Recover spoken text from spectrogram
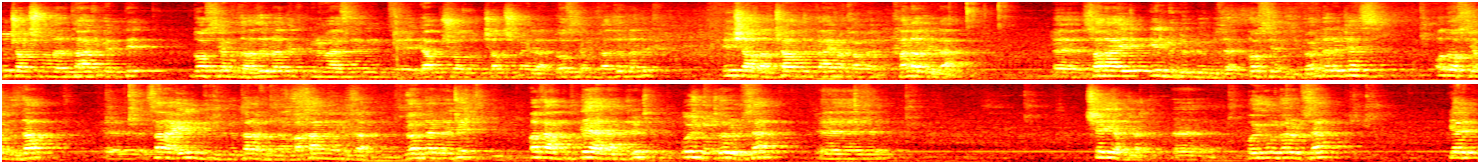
bu çalışmaları takip etti. Dosyamızı hazırladık. Üniversitenin yapmış olduğu çalışmayla dosyamızı hazırladık. İnşallah Çavdır Kaymakamı kanalıyla Sanayi İl Müdürlüğümüze dosyamızı göndereceğiz. O dosyamızda Sanayi İl Müdürlüğü tarafından bakanlığımıza gönderilecek. Bakanlık değerlendirip uygun görürse e, şey yapacak, e, uygun görürse gelip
